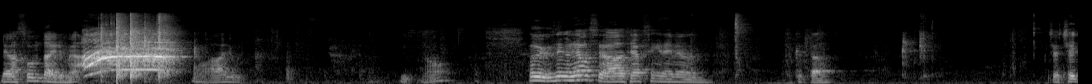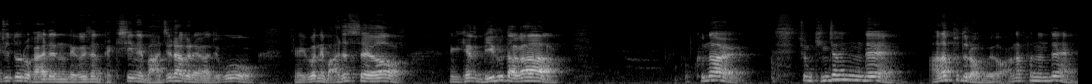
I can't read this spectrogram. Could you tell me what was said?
내가 쏜다 이러면 아! 어, 아주 이- 어? 저도 그 생각 해봤어요. 아, 대학생이 되면 좋겠다. 제가 제주도로 가야 되는데 거기서는 백신을 맞으라 그래가지고 제가 이번에 맞았어요. 계속 미루다가 그날 좀 긴장했는데 안 아프더라고요. 안 아팠는데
